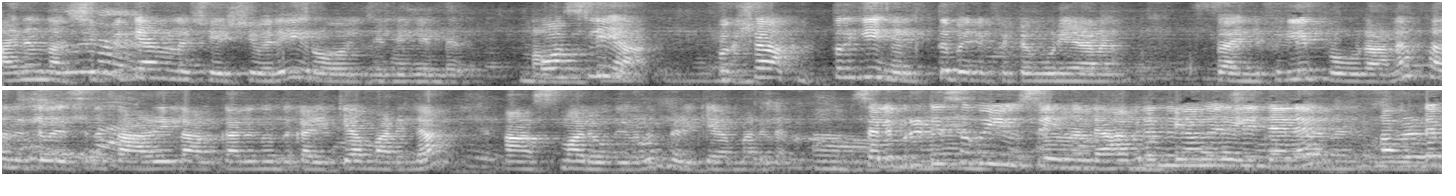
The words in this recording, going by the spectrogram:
അതിനെ നശിപ്പിക്കാനുള്ള ശേഷി വരെ ഈ റോയൽ ജെല്ലിക്ക് ഉണ്ട് കോസ്റ്റ്ലിയാ പക്ഷെ അത്രയ്ക്ക് ഹെൽത്ത് ബെനിഫിറ്റും കൂടിയാണ്. സയന്റിഫിക്കലി പ്രൂവ്ഡ് ആണ്. പതിനെട്ട് വയസ്സിന് താഴെയുള്ള ആൾക്കാരൊന്നും ഇത് കഴിക്കാൻ പാടില്ല. ആസ്മ രോഗികളും കഴിക്കാൻ പാടില്ല. സെലിബ്രിറ്റീസ് ഒക്കെ യൂസ് ചെയ്യുന്നുണ്ട്. അവരെന്തിനാന്ന് വെച്ച് കഴിഞ്ഞാൽ അവരുടെ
